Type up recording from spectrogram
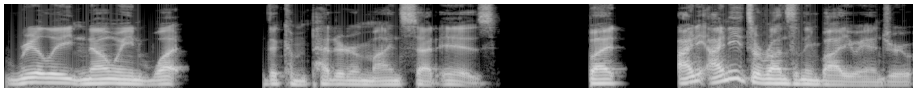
really knowing what the competitor mindset is, but I I need to run something by you, Andrew.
